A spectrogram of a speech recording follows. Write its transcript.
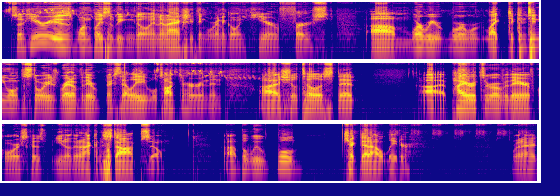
So here is one place that we can go in, and I actually think we're going to go in here first um, where we where we're like to continue on with the story is right over there next to that lady. We'll talk to her, and then uh, she'll tell us that uh, pirates are over there, of course, because you know they're not going to stop. So, uh, but we will check that out later. We're gonna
